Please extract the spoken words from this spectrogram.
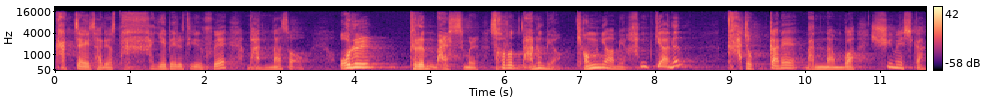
각자의 자리에서 다 예배를 드린 후에 만나서 오늘 들은 말씀을 서로 나누며 격려하며 함께하는 가족 간의 만남과 쉼의 시간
